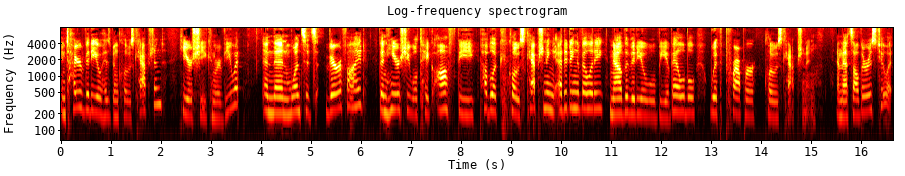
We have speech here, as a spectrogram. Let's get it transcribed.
entire video has been closed captioned. He or she can review it. And then once it's verified, then he or she will take off the public closed captioning editing ability. Now the video will be available with proper closed captioning. And that's all there is to it.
